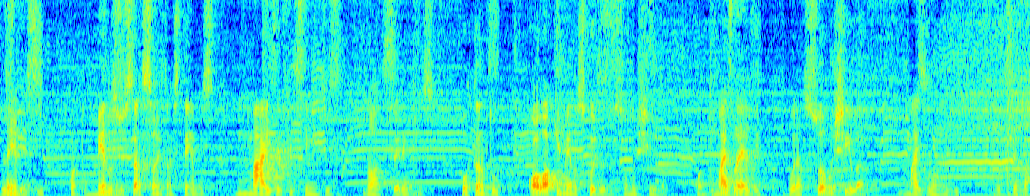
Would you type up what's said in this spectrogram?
Lembre-se, quanto menos distrações nós temos, mais eficientes nós seremos. Portanto, coloque menos coisas na sua mochila. Quanto mais leve for a sua mochila, mais longe você vai.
